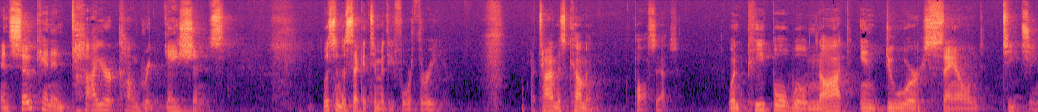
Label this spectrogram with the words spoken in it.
and so can entire congregations. Listen to 2 Timothy 4 3. A time is coming, Paul says, when people will not endure sound teaching,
